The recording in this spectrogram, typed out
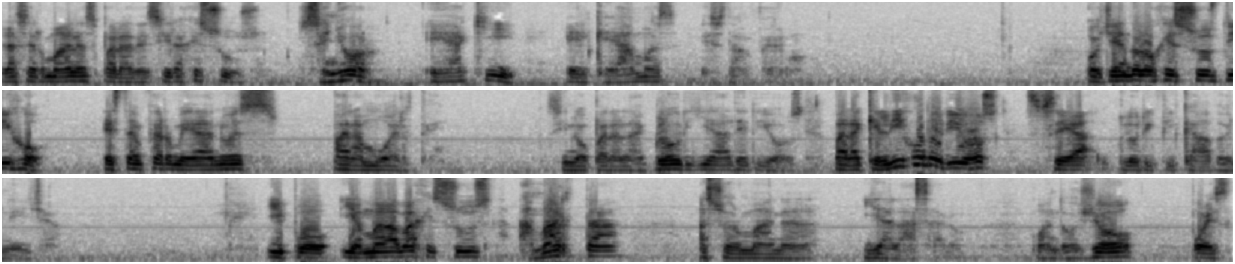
las hermanas para decir a Jesús, Señor, he aquí, el que amas está enfermo. Oyéndolo Jesús dijo, esta enfermedad no es para muerte, sino para la gloria de Dios, para que el Hijo de Dios sea glorificado en ella. Y, y amaba Jesús a Marta, a su hermana y a Lázaro. Cuando oyó, pues,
